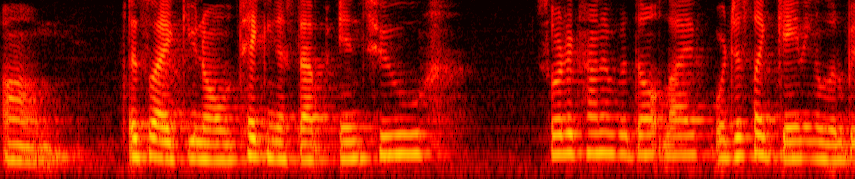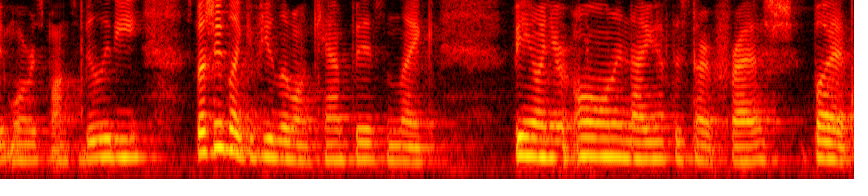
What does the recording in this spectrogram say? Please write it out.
um, it's like you know, taking a step into sort of kind of adult life or just like gaining a little bit more responsibility especially like if you live on campus and like being on your own and now you have to start fresh but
